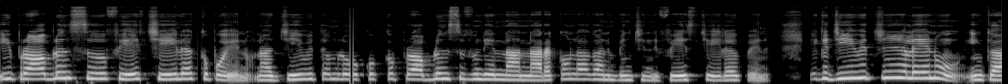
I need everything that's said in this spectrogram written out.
ఈ ప్రాబ్లమ్స్ ఫేస్ చేయలేకపోయాను. నా జీవితంలో ఒక్కొక్క ప్రాబ్లమ్స్ నేను నా నరకంలాగా అనిపించింది. ఫేస్ చేయలేకపోయాను. ఇక జీవించలేను. ఇంకా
